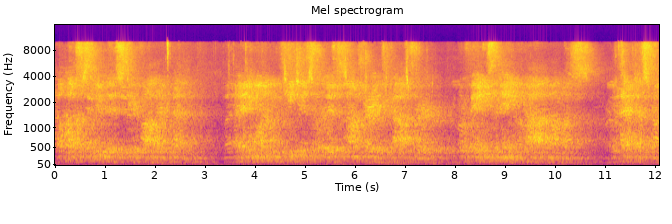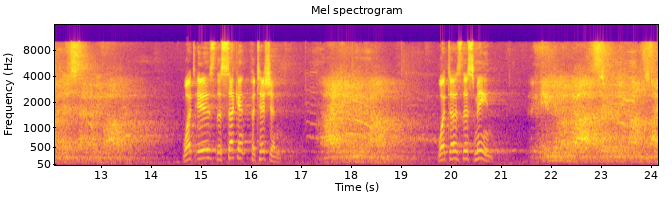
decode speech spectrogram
Help us to do this, dear Father in heaven. But anyone who teaches or lives contrary to God's word profanes the name of God among us. Protect us from this, Heavenly Father. What is the second petition? What does this mean? The kingdom of God certainly comes by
